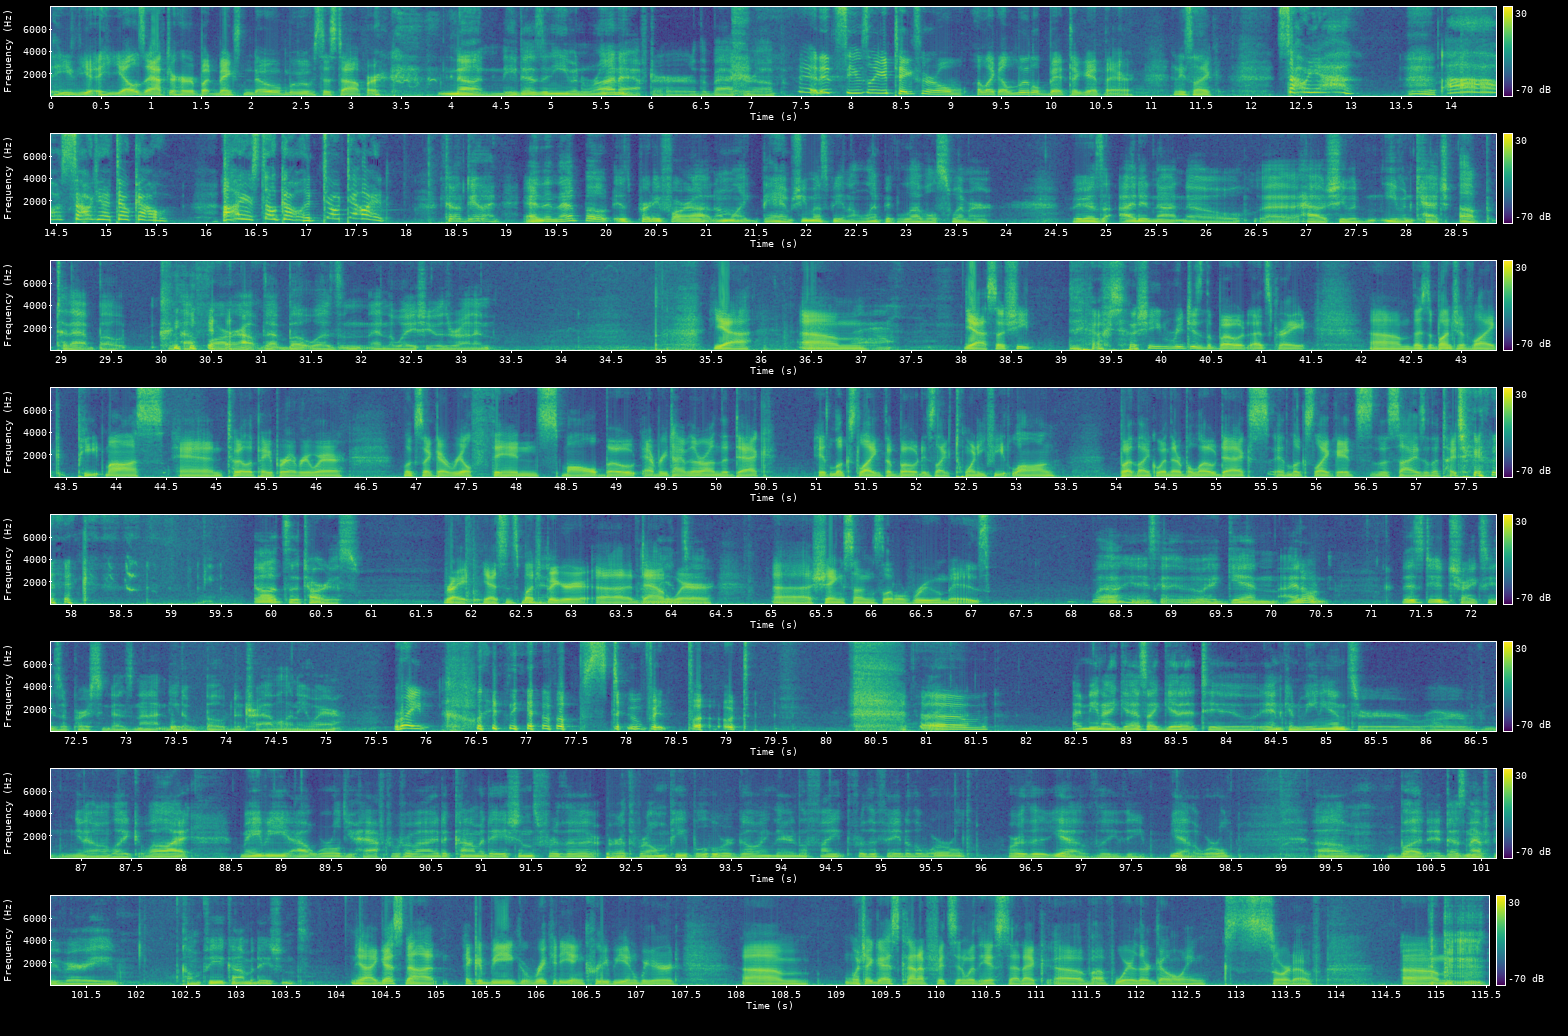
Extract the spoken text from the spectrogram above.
he he yells after her but makes no moves to stop her. None. He doesn't even run after her to back her up. and it seems like it takes her a, like a little bit to get there. And he's like, Sonya! Oh, Sonya, don't go! Oh, you're still going! Don't do it! Don't do it. And then that boat is pretty far out. I'm like, damn, she must be an Olympic level swimmer. Because I did not know uh, how she would even catch up to that boat. How far out that boat was and, and the way she was running. Yeah. Um, yeah, so she so she reaches the boat. That's great. Um, there's a bunch of like peat moss and toilet paper everywhere. Looks like a real thin, small boat. Every time they're on the deck, it looks like the boat is like 20 feet long. But like when they're below decks, it looks like it's the size of the Titanic. Oh, it's the TARDIS. right. Yes, it's much bigger uh, down where uh, Shang Tsung's little room is. Well, yeah, he's got. oh, again, I don't. This dude strikes me as a person does not need a boat to travel anywhere. Right? Why does he have a stupid boat? Um, I mean, I guess I get it to inconvenience or, or you know, like, well, I maybe Outworld you have to provide accommodations for the Earth Realm people who are going there to fight for the fate of the world or the yeah the the yeah the world. Um, but it doesn't have to be very comfy accommodations. yeah, I guess not. It could be rickety and creepy and weird, um, which I guess kind of fits in with the aesthetic of, of where they're going, sort of. Um,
